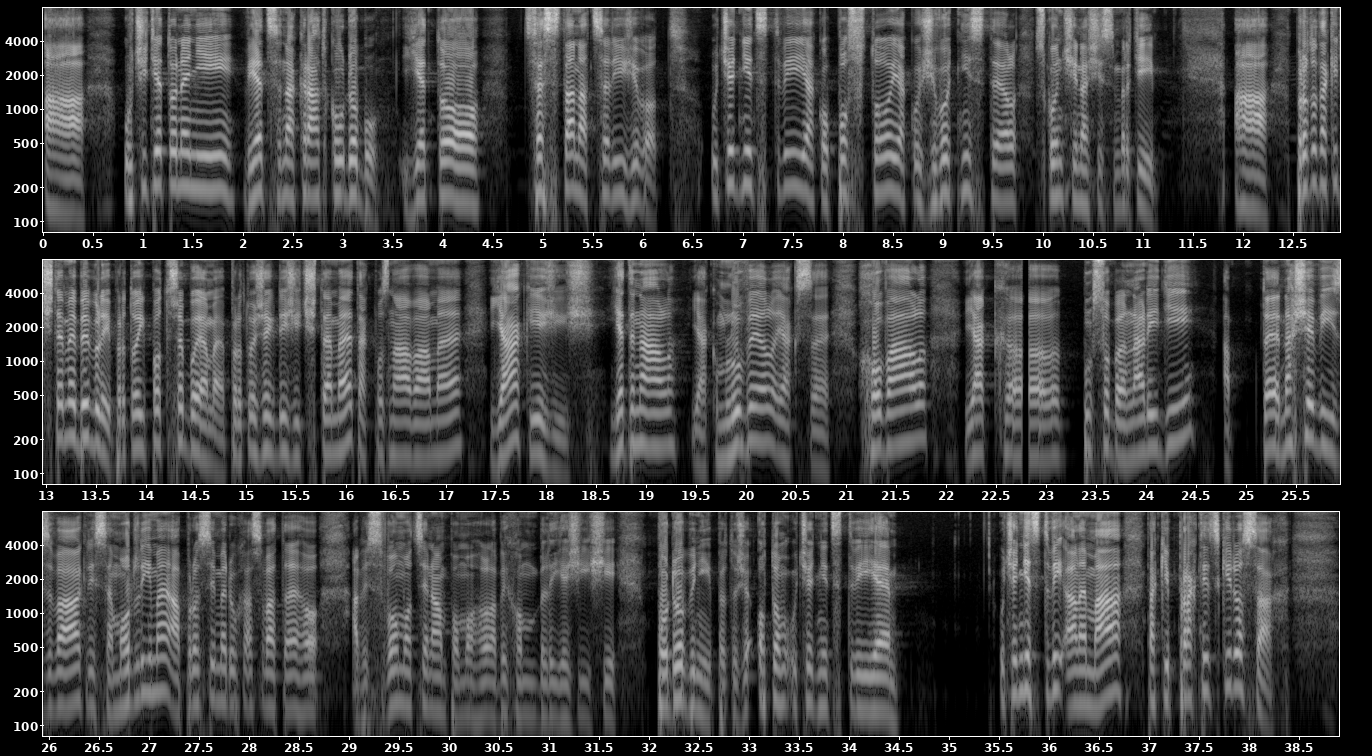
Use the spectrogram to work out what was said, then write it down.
A určitě to není věc na krátkou dobu. Je to cesta na celý život. Učednictví jako postoj, jako životní styl skončí naší smrtí. A proto taky čteme Bibli, proto ji potřebujeme, protože když ji čteme, tak poznáváme, jak Ježíš jednal, jak mluvil, jak se choval, jak eh, působil na lidi. A to je naše výzva, kdy se modlíme a prosíme Ducha Svatého, aby svou moci nám pomohl, abychom byli Ježíši podobní, protože o tom učednictví je. Učednictví ale má taky praktický dosah.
